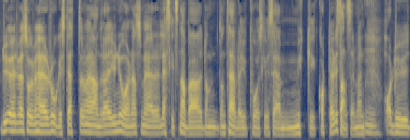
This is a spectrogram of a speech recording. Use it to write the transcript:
Du, jag såg de här Rogerstedt och de här andra juniorerna som är läskigt snabba, de, de tävlar ju på, ska vi säga, mycket kortare distanser men mm. har du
